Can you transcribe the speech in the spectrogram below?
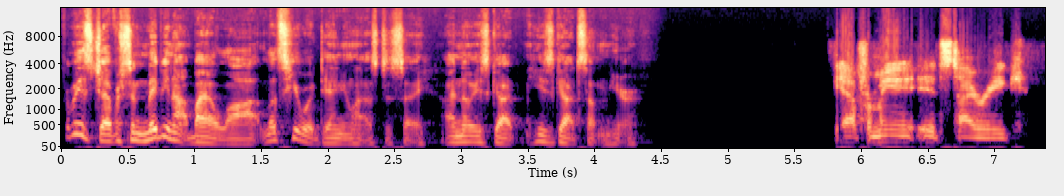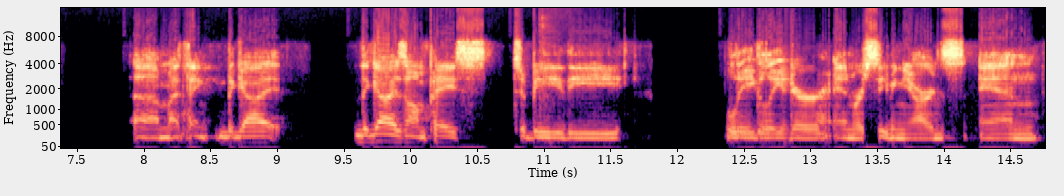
for me it's Jefferson. Maybe not by a lot. Let's hear what Daniel has to say. I know he's got he's got something here. Yeah, for me, it's Tyreek. Um, I think the guy, the guy's on pace to be the league leader in receiving yards, and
